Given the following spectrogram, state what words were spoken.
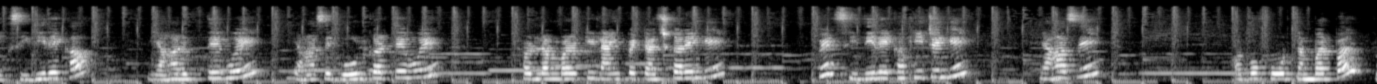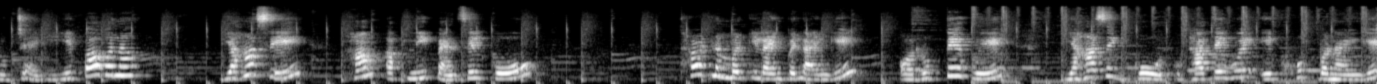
एक सीधी रेखा, यहाँ रुकते हुए, यहाँ से गोल करते हुए, थर्ड नंबर की लाइन पे टच करेंगे, फिर सीधी रेखा खींचेंगे, यहाँ से, और वो फोर्थ नंबर पर रुक जाएगी। ये प बना। यहाँ से हम अपनी पेंसिल को थर्ड नंबर की लाइन पे लाएँगे और रुकते हुए यहाँ से गोल उठाते हुए एक हुक बनाएँगे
